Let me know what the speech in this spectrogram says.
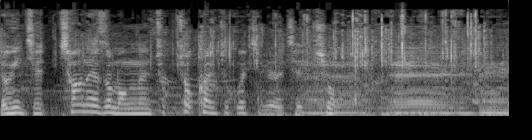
여긴 제천에서 먹는 촉촉한 초코칩이에요 제촉 네. 네.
